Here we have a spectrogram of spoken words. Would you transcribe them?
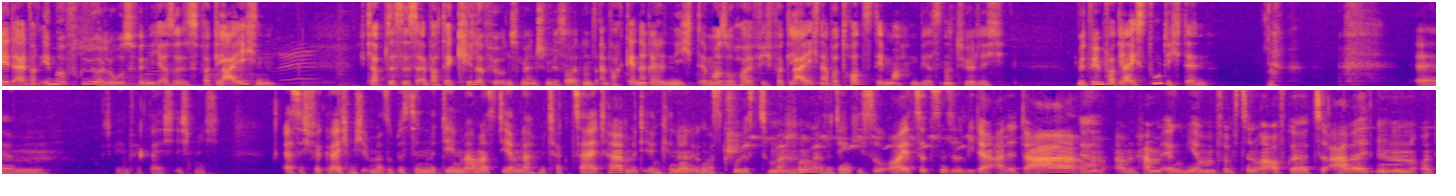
Geht einfach immer früher los, finde ich. Also das Vergleichen. Ich glaube, das ist einfach der Killer für uns Menschen. Wir sollten uns einfach generell nicht immer so häufig vergleichen, aber trotzdem machen wir es natürlich. Mit wem vergleichst du dich denn? Ähm, mit wem vergleiche ich mich? Also ich vergleiche mich immer so ein bisschen mit den Mamas, die am Nachmittag Zeit haben, mit ihren Kindern irgendwas Cooles zu machen. Also denke ich so, oh, jetzt sitzen sie wieder alle da Ja. und, und haben irgendwie um 15 Uhr aufgehört zu arbeiten. Und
